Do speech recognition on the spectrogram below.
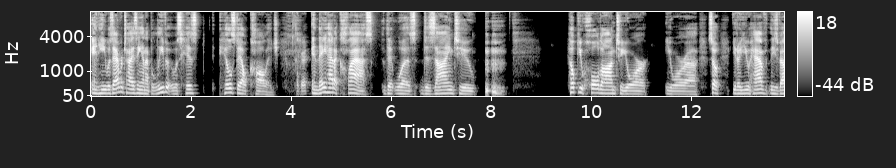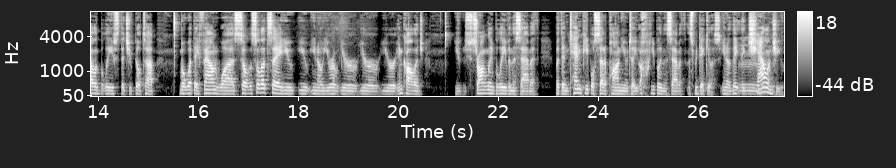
and he was advertising, and I believe it was his Hillsdale College. Okay, and they had a class that was designed to help you hold on to your your. Uh, so you know you have these valid beliefs that you've built up but what they found was so so let's say you you you know you're you're you're you're in college you strongly believe in the Sabbath, but then 10 people set upon you and tell you, oh, you believe in the Sabbath? That's ridiculous. You know, they, they mm, challenge you.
